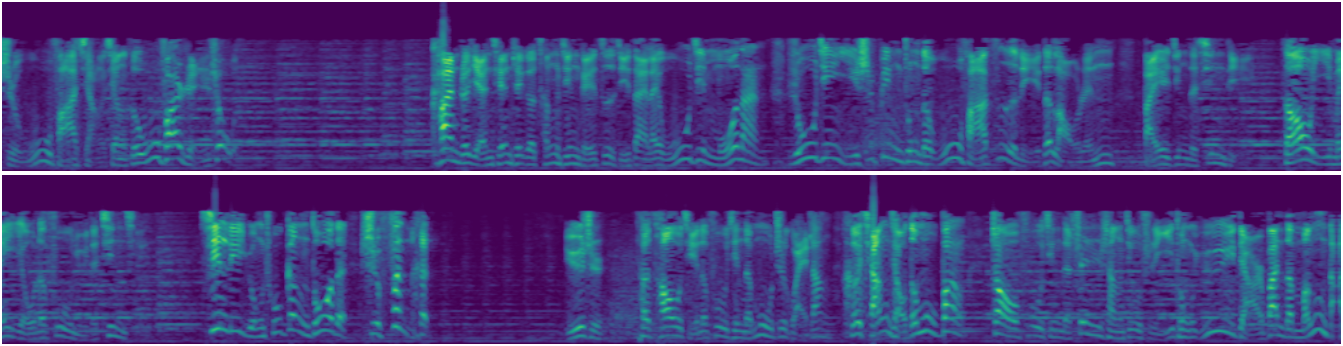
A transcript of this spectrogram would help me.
是无法想象和无法忍受的。看着眼前这个曾经给自己带来无尽磨难，如今已是病重的无法自理的老人，白晶的心底早已没有了父女的亲情，心里涌出更多的是愤恨。于是，他操起了父亲的木质拐杖和墙角的木棒，照父亲的身上就是一通雨点般的猛打，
